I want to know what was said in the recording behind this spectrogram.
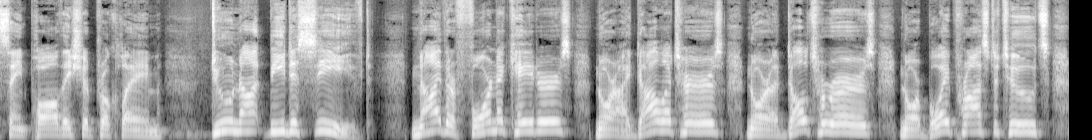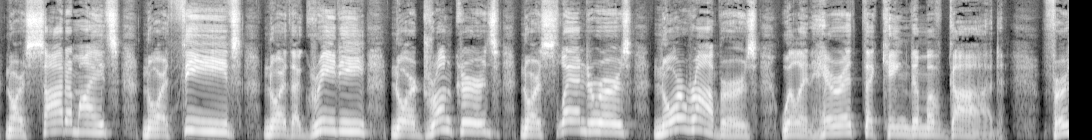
St. Paul, they should proclaim, Do not be deceived. Neither fornicators, nor idolaters, nor adulterers, nor boy prostitutes, nor sodomites, nor thieves, nor the greedy, nor drunkards, nor slanderers, nor robbers will inherit the kingdom of God. 1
